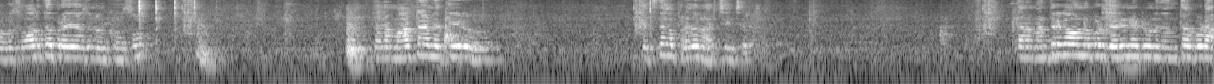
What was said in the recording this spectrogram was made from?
ఒక స్వార్థ ప్రయోజనం కోసం తన మాట్లాడిన తీరు ఖచ్చితంగా ప్రజలు హర్షించారు. తన మంత్రిగా ఉన్నప్పుడు జరిగినటువంటిదంతా కూడా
